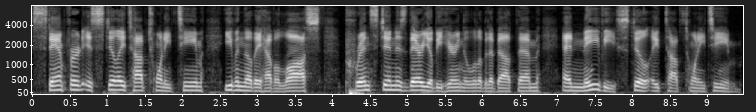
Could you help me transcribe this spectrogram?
Stanford is still a top top 20 team, even though they have a loss. Princeton is there. You'll be hearing a little bit about them. And Navy, still a top 20 team.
